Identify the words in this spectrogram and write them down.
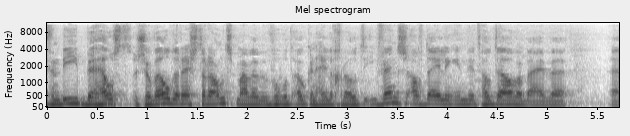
F&B behelst zowel de restaurants, maar we hebben bijvoorbeeld ook een hele grote eventsafdeling in dit hotel, waarbij we eh,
